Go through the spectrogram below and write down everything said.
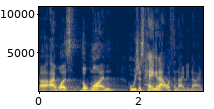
uh, I was the one who was just hanging out with the 99.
